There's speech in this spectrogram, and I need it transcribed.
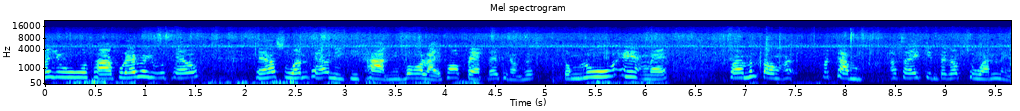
มาอยู่ถาผู้ใดมาอยู่แถว แถวสวนแถวนี่ขี่ขานนี่บ่อไหลพ่อแปดได้พี่น้องเด้อตรงรูแห้งไหนเพราะมันต้องประจำอาศัยกินแต่กับสวนนี่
